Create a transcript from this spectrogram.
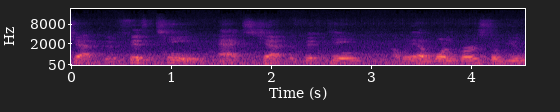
chapter 15. Acts chapter 15. I only have one verse from you.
